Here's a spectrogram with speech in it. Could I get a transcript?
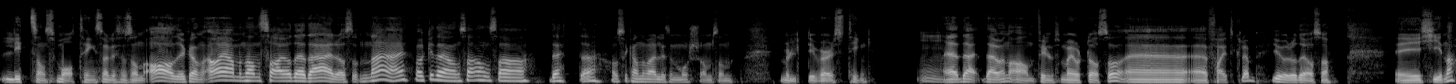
litt sånn småting som liksom sånn Å, du kan Å ja, men han sa jo det der. Og så Nei, det var ikke det han sa. Han sa dette. Og så kan det være liksom morsom sånn multiverse-ting. Mm. Eh, Det, det er jo en annen film som har gjort det også. Eh, eh, Fight Club gjorde jo det også i Kina.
